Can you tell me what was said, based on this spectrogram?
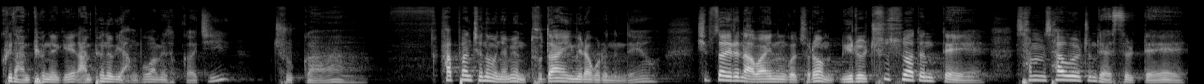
그 남편에게 남편에게 양보하면서까지 줄까? 합한채는 뭐냐면 두다임이라고 그러는데요. 14절에 나와 있는 것처럼 밀을 추수하던 때에 3, 4월쯤 됐을 때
